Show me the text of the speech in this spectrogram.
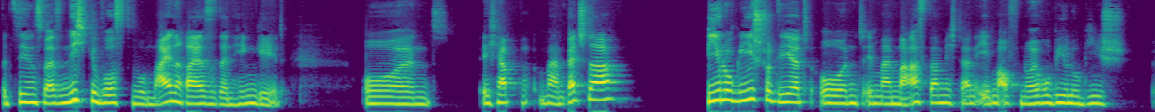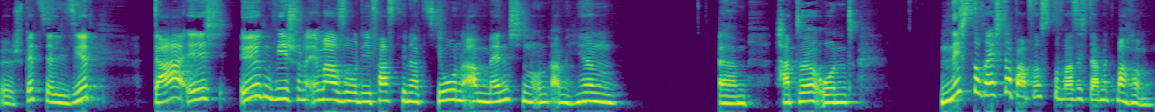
beziehungsweise nicht gewusst, wo meine Reise denn hingeht. Und ich habe meinen Bachelor Biologie studiert und in meinem Master mich dann eben auf Neurobiologie äh, spezialisiert, da ich irgendwie schon immer so die Faszination am Menschen und am Hirn ähm, hatte und nicht so recht aber wusste, was ich damit mache.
